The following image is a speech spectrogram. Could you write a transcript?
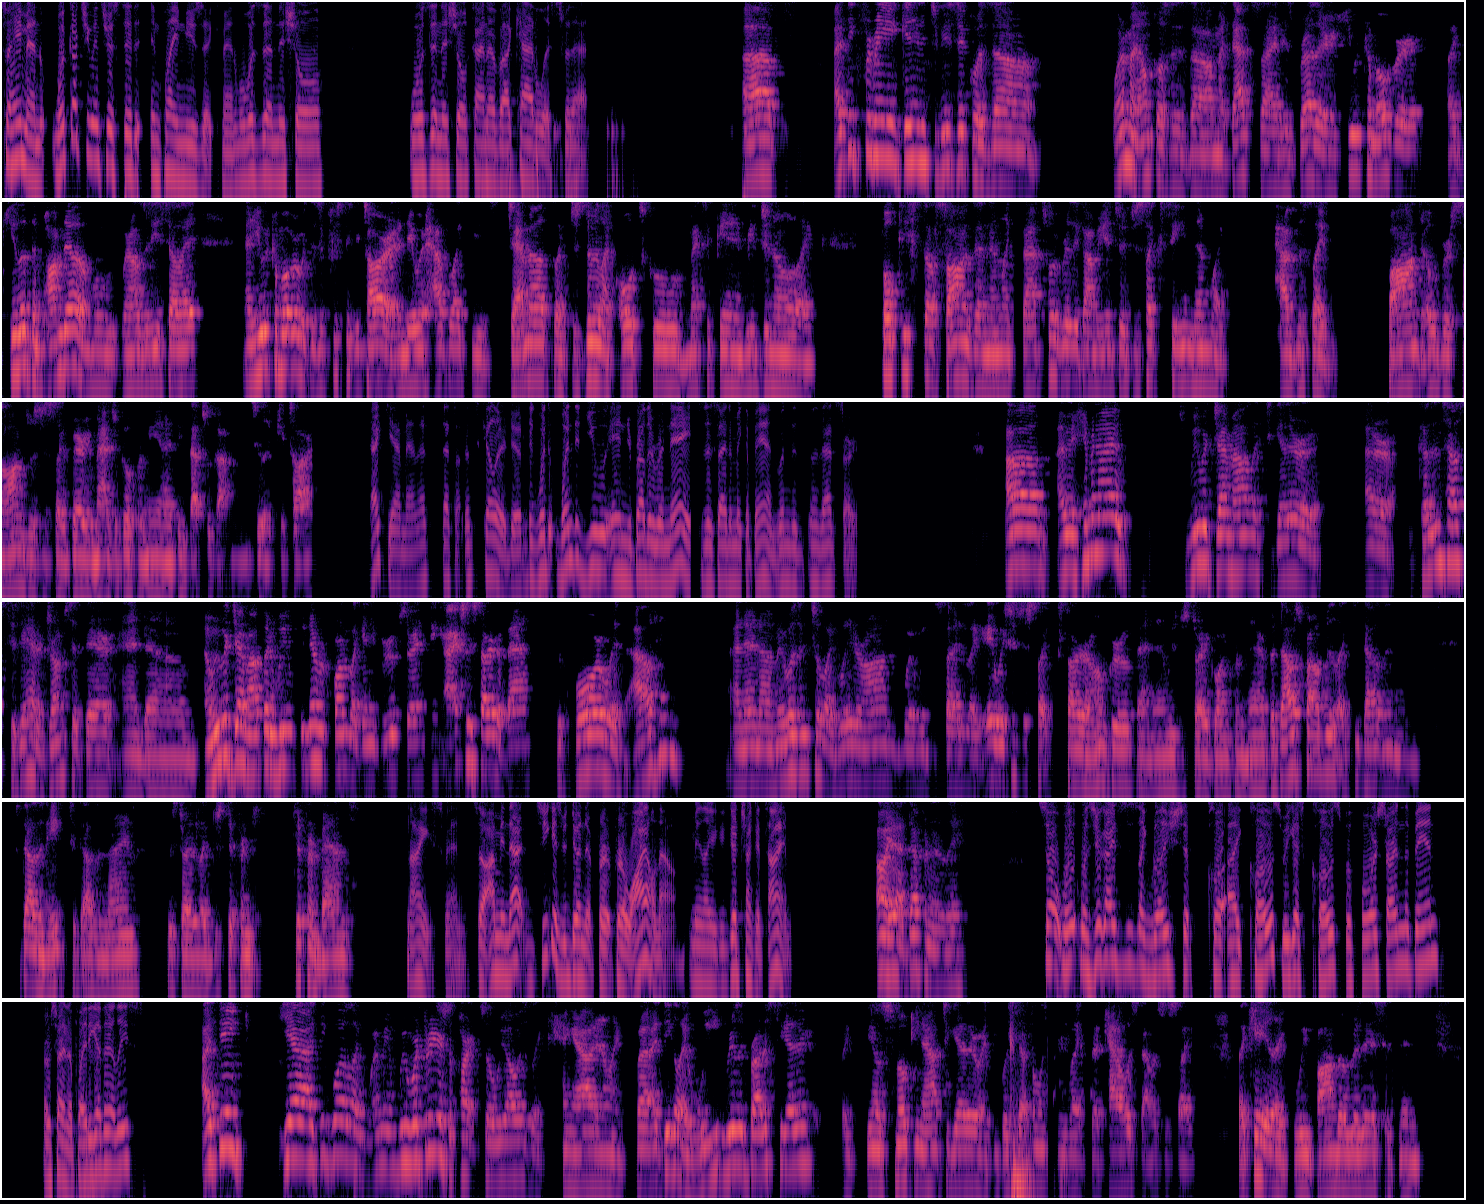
So hey man, what got you interested in playing music, man? What was the initial what was the initial kind of uh, catalyst for that? Uh I think for me getting into music was uh, one of my uncles is uh, on my dad's side, his brother, he would come over, like he lived in Palmdale when I was in East LA. And he would come over with his acoustic guitar and they would have like these jam outs, like just doing like old school Mexican regional, like folky stuff songs and then like that's what really got me into it. Just like seeing them like have this like bond over songs was just like very magical for me and i think that's what got me into like guitar. Heck yeah man. That's that's that's killer dude. Like, when, when did you and your brother Rene to decide to make a band? When did, when did that start? Um i mean him and i we would jam out like together at our cousin's house because they had a drum set there, and um, and we would jam out, but we, we never formed like any groups or anything. I actually started a band before without him, and then um, it wasn't until like later on when we decided like, hey, we should just like start our own group, and then we just started going from there. But that was probably like 2000, 2008, 2009. We started like just different different bands. Nice, man. So I mean that so you guys been doing it for for a while now. I mean like a good chunk of time. Oh yeah, definitely. So was your guys' like relationship clo- like close? Were you guys close before starting the band, or starting to play together at least? I think, yeah, I think. Well, like I mean, we were three years apart, so we always like hang out and like. But I think like weed really brought us together. Like you know, smoking out together, I think was definitely like the catalyst. That was just like, like hey, like we bond over this, and then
